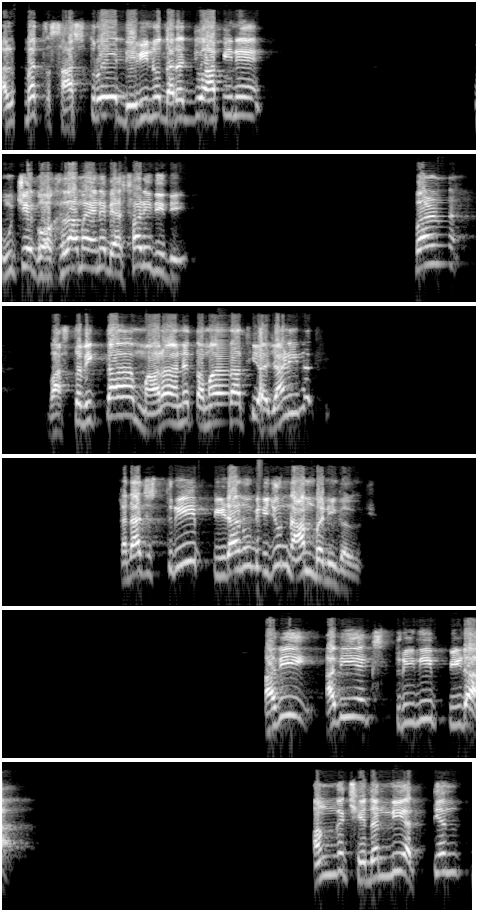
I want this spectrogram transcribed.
અલબત્ત શાસ્ત્રોએ દેવીનો દરજ્જો આપીને ઊંચે ગોખલામાં એને બેસાડી દીધી. પણ વાસ્તવિકતા મારા અને તમારાથી અજાણી નથી. કદાચ સ્ત્રી પીડાનું બીજું નામ બની ગયું છે. આવી આવી એક સ્ત્રીની પીડા અંગ છેદનની અત્યંત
